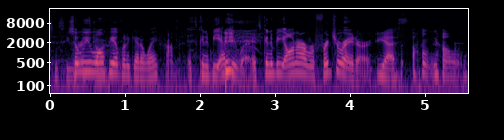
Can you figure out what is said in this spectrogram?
to see. So we won't going. be able to get away from it. It's going to be everywhere. it's going to be on our refrigerator. Yes. Oh no.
